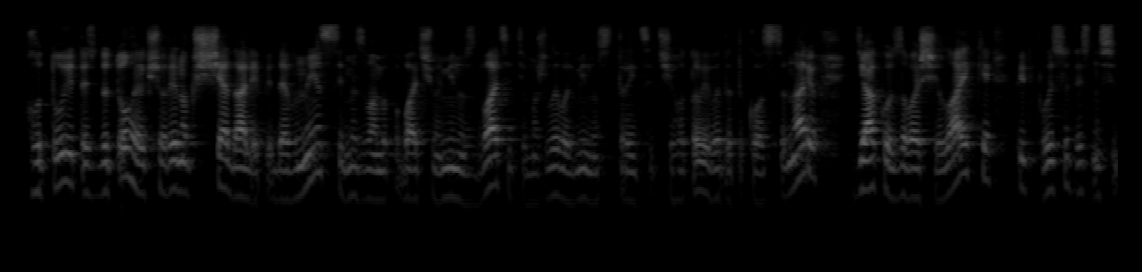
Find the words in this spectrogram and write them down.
готуєтесь до того, якщо ринок ще далі піде вниз, і ми з вами побачимо мінус 20, і можливо мінус 30. Чи готові ви до такого сценарію? Дякую за ваші лайки. Підписуйтесь на сім.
